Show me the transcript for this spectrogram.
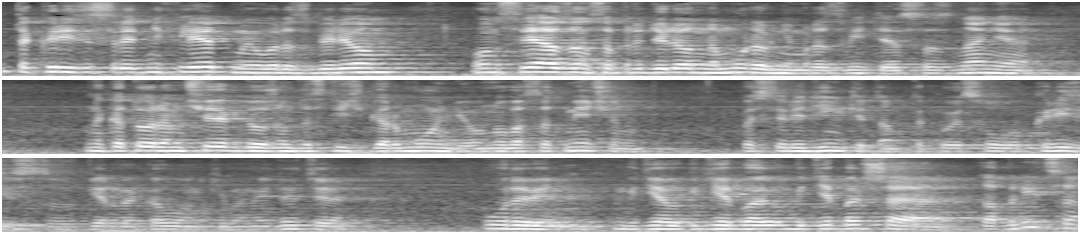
Это кризис средних лет, мы его разберём. Он связан с определённым уровнем развития сознания, на котором человек должен достичь гармонии. Он у вас отмечен посерединке, там такое слово кризис в первой колонке вы найдёте уровень, где где где большая таблица,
